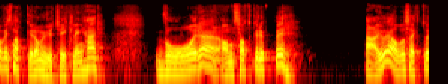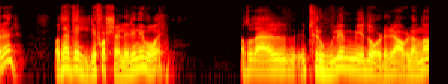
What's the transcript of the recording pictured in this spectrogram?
og vi snakker om utvikling her. Våre ansattgrupper er jo i alle sektorer, og det er veldig forskjeller i nivåer. Altså det er utrolig mye dårligere avlønna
